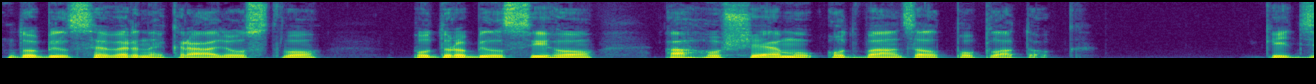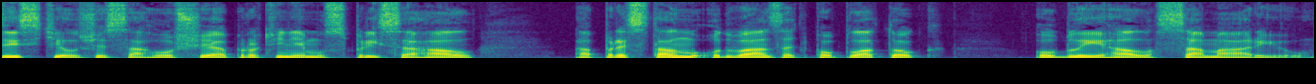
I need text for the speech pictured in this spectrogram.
Dobil Severné kráľovstvo, podrobil si ho a Hošea mu odvádzal poplatok. Keď zistil, že sa Hošea proti nemu sprisahal a prestal mu odvádzať poplatok, obliehal Samáriu.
